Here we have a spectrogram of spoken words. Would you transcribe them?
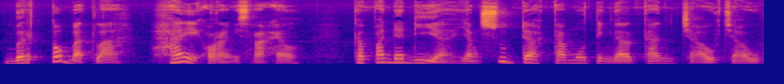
Bertobatlah hai orang Israel, kepada dia yang sudah kamu tinggalkan jauh-jauh.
